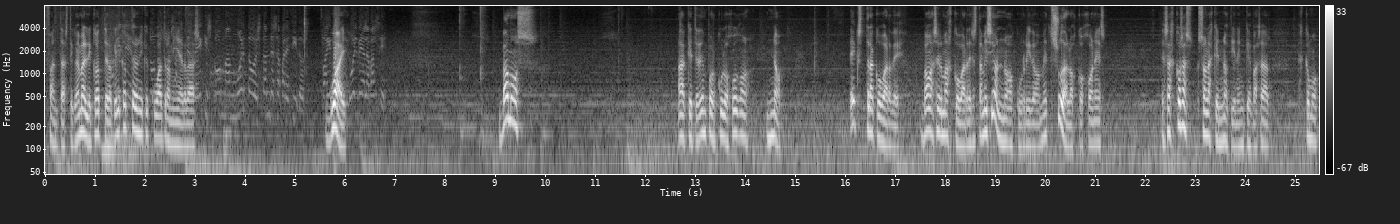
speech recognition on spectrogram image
Fantástico. Llama el helicóptero. ¿Qué helicóptero ni qué cuatro mierdas? Guay. Vamos a que te den por culo juego. No. Extra cobarde. Vamos a ser más cobardes. Esta misión no ha ocurrido. Me suda los cojones. Esas cosas son las que no tienen que pasar. Es como...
